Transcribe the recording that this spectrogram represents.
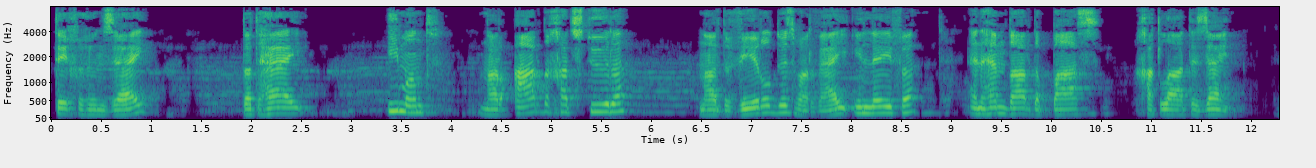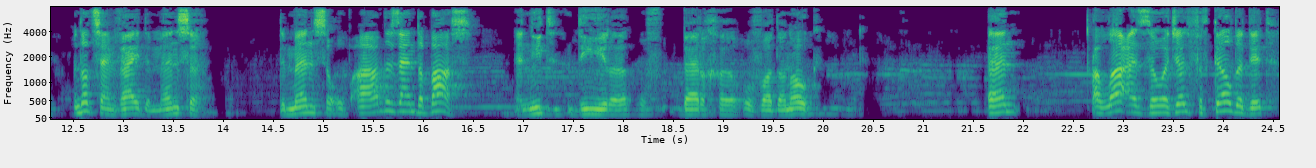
tegen hun zei dat hij iemand naar aarde gaat sturen, naar de wereld dus waar wij in leven, en hem daar de baas gaat laten zijn. En dat zijn wij de mensen. De mensen op aarde zijn de baas. En niet dieren of bergen of wat dan ook. En Allah Azza vertelde dit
